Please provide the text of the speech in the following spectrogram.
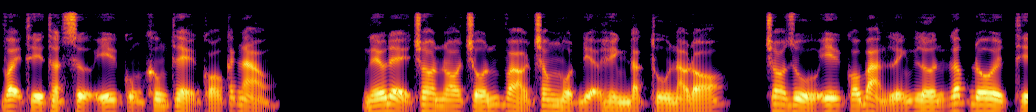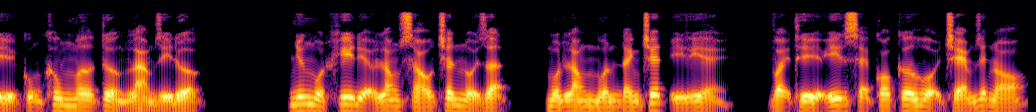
vậy thì thật sự ý cũng không thể có cách nào. Nếu để cho nó trốn vào trong một địa hình đặc thù nào đó, cho dù y có bản lĩnh lớn gấp đôi thì cũng không mơ tưởng làm gì được. Nhưng một khi địa long sáu chân nổi giận, một lòng muốn đánh chết ý y, vậy thì y sẽ có cơ hội chém giết nó.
